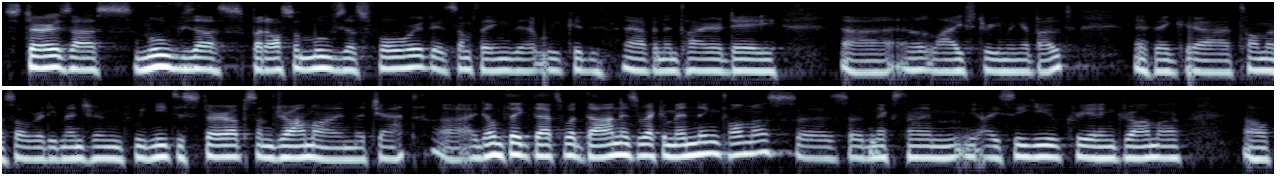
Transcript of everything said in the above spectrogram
stirs us, moves us, but also moves us forward is something that we could have an entire day uh, live streaming about. I think uh, Thomas already mentioned we need to stir up some drama in the chat. Uh, I don't think that's what Don is recommending, Thomas. Uh, so next time I see you creating drama, I'll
